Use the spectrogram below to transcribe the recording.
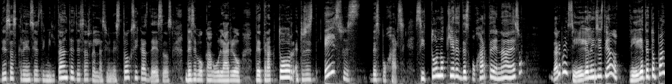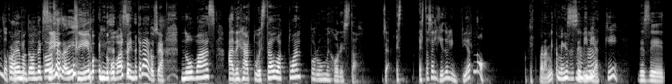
de esas creencias debilitantes, de esas relaciones tóxicas, de, esos, de ese vocabulario detractor. Entonces, eso es despojarse. Si tú no quieres despojarte de nada de eso, dale pues, síguele insistiendo, síguete topando. Con un montón de cosas ahí. Sí, no vas a entrar, o sea, no vas a dejar tu estado actual por un mejor estado. O sea, estás eligiendo el infierno. Porque para mí también ese se vive aquí, desde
